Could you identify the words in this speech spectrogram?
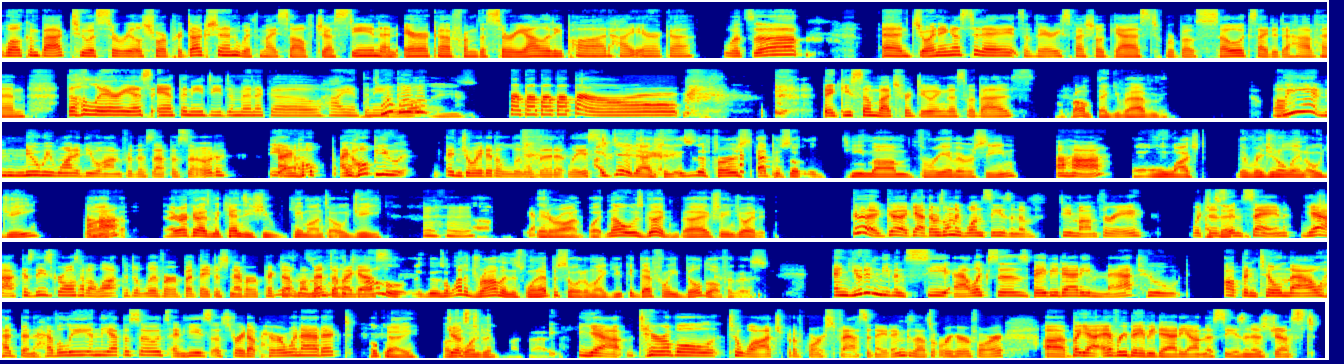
Welcome back to a Surreal Shore production with myself, Justine, and Erica from the Surreality Pod. Hi, Erica. What's up? And joining us today is a very special guest. We're both so excited to have him, the hilarious Anthony Didomenico. Hi, Anthony. Thank you so much for doing this with us. No problem. Thank you for having me. Oh. We knew we wanted you on for this episode. I hope I hope you enjoyed it a little bit at least. I did actually. This is the first episode of Teen Mom 3 I've ever seen. Uh-huh. I only watched the original and OG. But, Uh-huh. And I recognize Mackenzie. She came on to OG Mhm. Yeah. later on. But no, it was good. I actually enjoyed it. Good, good. Yeah, there was only one season of Teen Mom 3, which That's is it? insane. Yeah, because these girls had a lot to deliver, but they just never picked Yeah, up momentum, I guess. drama. Like there was a lot of drama in this one episode. I'm like, you could definitely build off of this. And you didn't even see Alex's baby daddy, Matt, who up until now had been heavily in the episodes, and he's a straight up heroin addict. Okay. I was Just- wondering about that. Yeah, terrible to watch, but of course fascinating because that's what we're here for. Uh, but yeah, every baby daddy on this season is just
